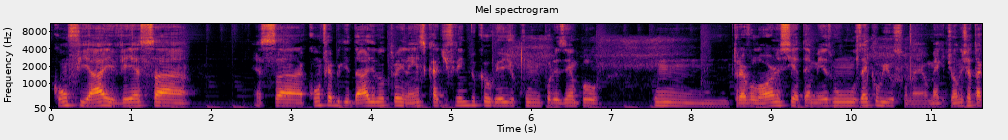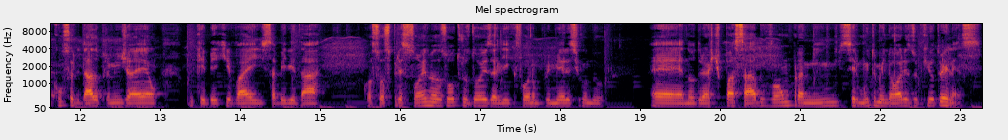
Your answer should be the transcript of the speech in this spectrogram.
confiar e ver essa essa confiabilidade no Trey Lance, cara, diferente do que eu vejo com, por exemplo, um Trevor Lawrence e até mesmo um Zach Wilson, né? O Mac Jones já está consolidado, para mim já é um QB que vai saber lidar com as suas pressões, mas os outros dois ali que foram primeiro e segundo é, no draft passado vão, para mim, ser muito melhores do que o Trey Lance.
